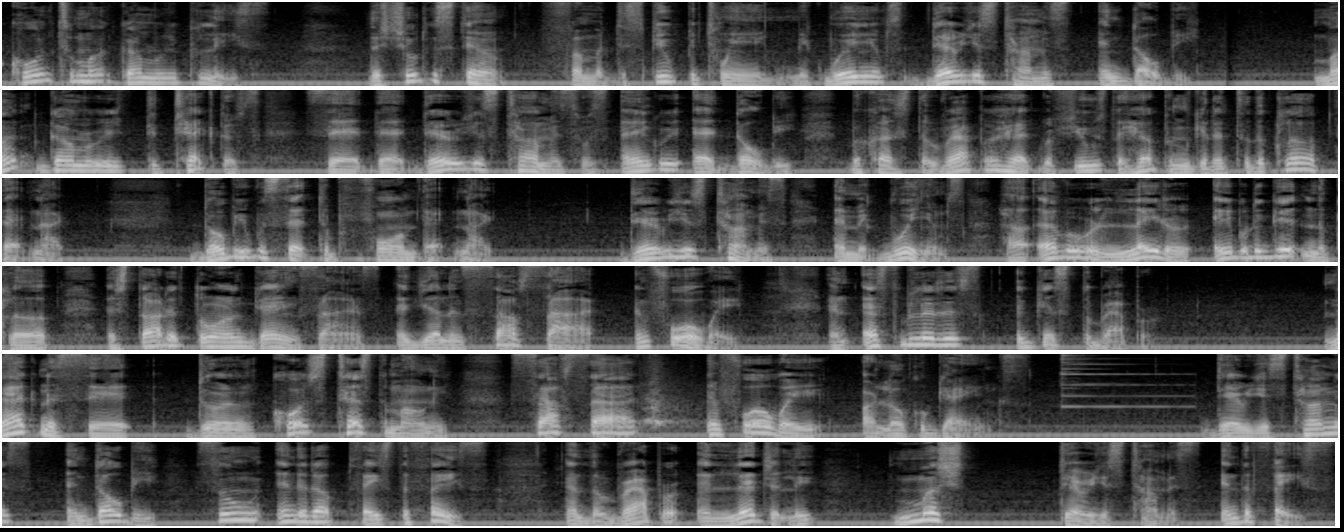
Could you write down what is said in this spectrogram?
According to Montgomery police, the shooting stemmed from a dispute between McWilliams, Darius Thomas, and Doe B. Montgomery detectives said that Darius Thomas was angry at Doe B because the rapper had refused to help him get into the club that night. Doe B was set to perform that night. Darius Thomas and McWilliams, however, were later able to get in the club and started throwing gang signs and yelling Southside and Four Way and expletives against the rapper. Magnus said during court's testimony, Southside and Four Way are local gangs. Darius Thomas and Doe B soon ended up face to face, and the rapper allegedly mushed Darius Thomas in the face.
